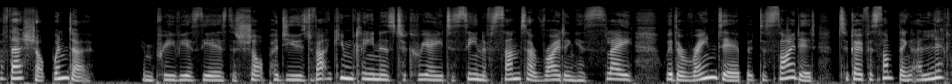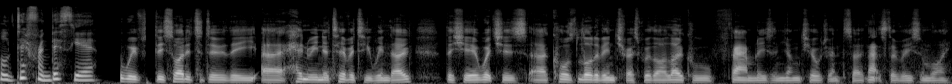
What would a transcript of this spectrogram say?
of their shop window. In previous years, the shop had used vacuum cleaners to create a scene of Santa riding his sleigh with a reindeer, but decided to go for something a little different this year. We've decided to do the uh, Henry Nativity window this year, which has uh, caused a lot of interest with our local families and young children. So that's the reason why.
